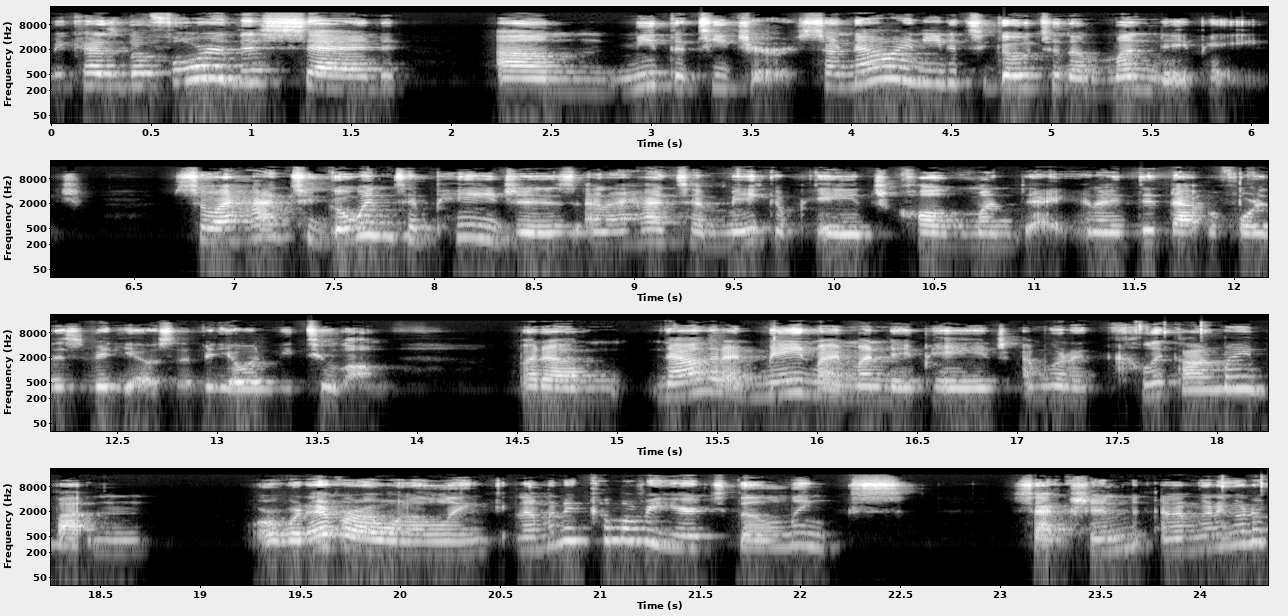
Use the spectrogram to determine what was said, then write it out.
because before this said um, meet the teacher. So now I needed to go to the Monday page. So I had to go into pages and I had to make a page called Monday. And I did that before this video, so the video wouldn't be too long. But um, now that I've made my Monday page, I'm going to click on my button or whatever I want to link, and I'm going to come over here to the links section, and I'm going to go to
